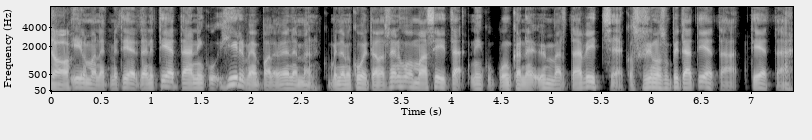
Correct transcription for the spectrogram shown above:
Joo. ilman, että me tiedetään, ne tietää niin kuin hirveän paljon enemmän kuin mitä me kuvitellaan. Sen huomaa siitä, niin kuin, kuinka ne ymmärtää vitsejä, koska silloin sun pitää tietää, tietää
